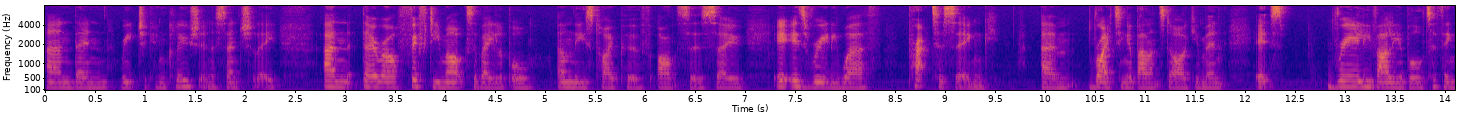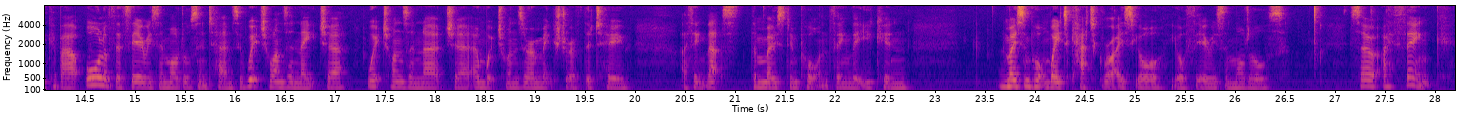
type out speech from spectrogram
and then reach a conclusion essentially. And there are 50 marks available on these type of answers, so it is really worth practicing um, writing a balanced argument. It's really valuable to think about all of the theories and models in terms of which ones are nature, which ones are nurture, and which ones are a mixture of the two. I think that's the most important thing that you can, most important way to categorize your your theories and models. So I think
